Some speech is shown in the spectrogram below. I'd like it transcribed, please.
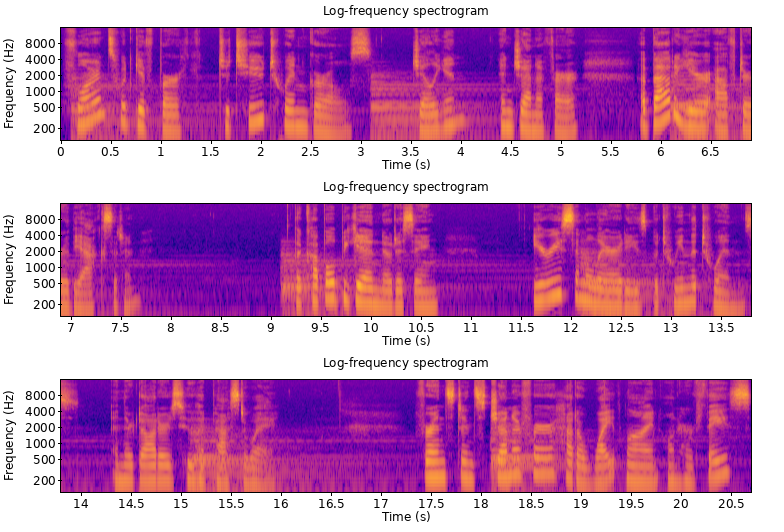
Florence would give birth to two twin girls, Jillian and Jennifer, about a year after the accident the couple began noticing eerie similarities between the twins and their daughters who had passed away. For instance, Jennifer had a white line on her face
